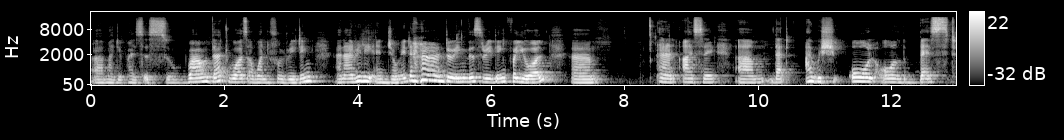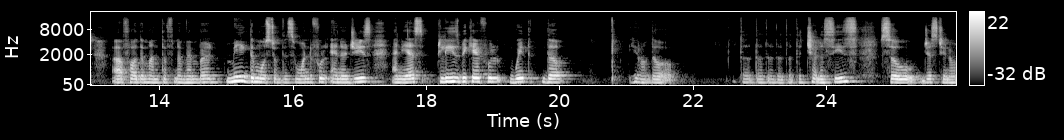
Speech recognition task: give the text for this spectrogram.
uh, my dear Pisces. So, wow, that was a wonderful reading, and I really enjoyed doing this reading for you all. Um, and I say um, that I wish you all all the best. Uh, for the month of November. Make the most of this wonderful energies, and yes, please be careful with the, you know, the the, the, the, the, the jealousies so just you know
